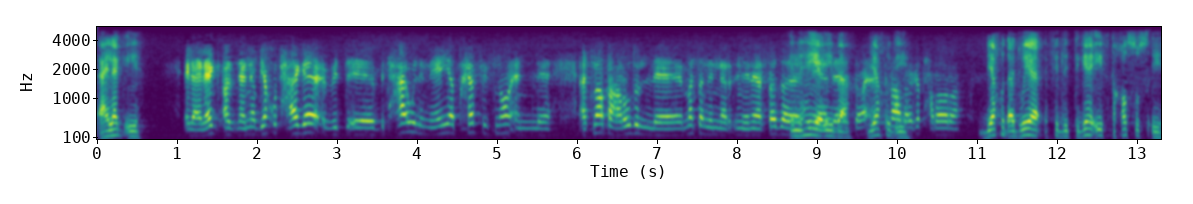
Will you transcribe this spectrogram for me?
علاج إيه؟ العلاج لأنه بياخد حاجة بت... بتحاول إن هي تخفف نوع ال... أثناء تعرضه. مثلا للنرفزة اللي هي إيه زيادة، بقى؟ بياخد إيه؟ درجات حرارة بياخد أدوية في الاتجاه إيه في تخصص إيه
